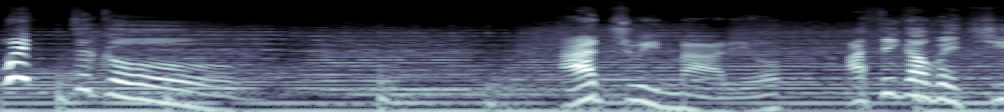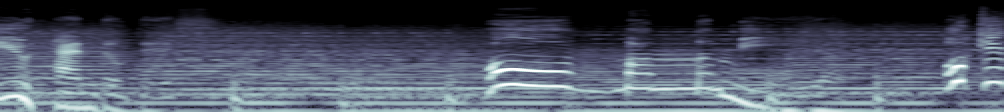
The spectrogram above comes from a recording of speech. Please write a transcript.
Where to go? Actually, Mario, I think I'll let you handle this. Oh, mamma mia. Okay,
